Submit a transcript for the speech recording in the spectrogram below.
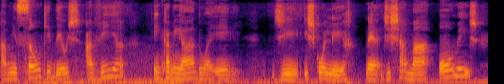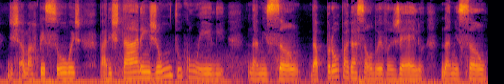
a missão que Deus havia encaminhado a ele de escolher, né, de chamar homens, de chamar pessoas para estarem junto com ele na missão da propagação do evangelho, na missão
